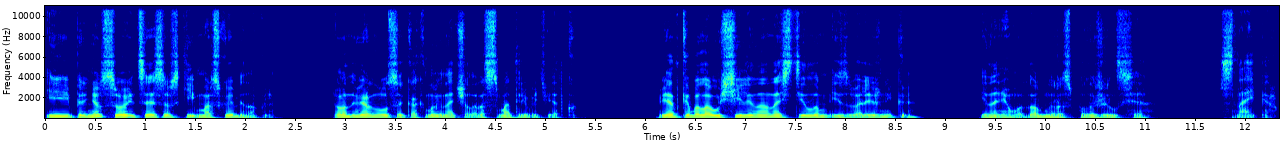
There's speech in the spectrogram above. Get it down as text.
и принес свой цесовский морской бинокль. Он вернулся к окну и начал рассматривать ветку. Ветка была усилена настилом из валежника, и на нем удобно расположился снайпер.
